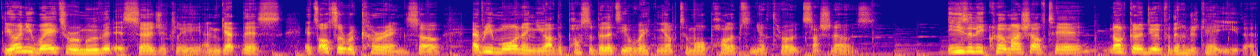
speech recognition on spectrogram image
The only way to remove it is surgically, and get this, it's also recurring, so every morning you have the possibility of waking up to more polyps in your throat slash nose. Easily krill my shelf tier, not gonna do it for the 100k either.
